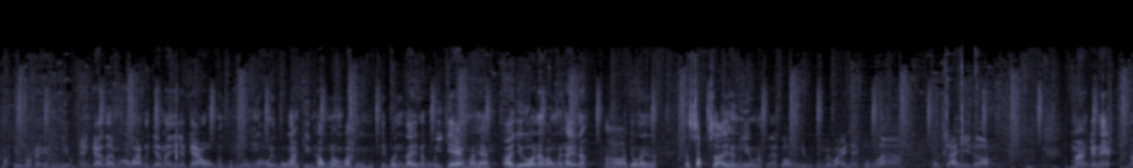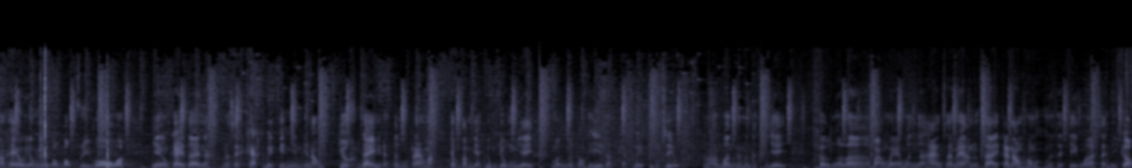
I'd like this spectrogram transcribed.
mặc dù nó rẻ hơn nhiều. Hàng KT mà họ bán được giá này giá cao mình cũng ngưỡng mộ bộ máy truyền thông lắm bạn. Thì bên đây nó cũng y chang thôi ha. Ở giữa này bạn mới thấy nè. Đó chỗ này nè nó sập sệ hơn nhiều nè. Là con Yuhi 977 này cũng là một cái gì đó mang cái nét nó theo giống như con bốc Revo á. Và con KT nè, nó sẽ khác biệt với những cái nón trước đây đã từng ra mắt trong tầm giá chung chung vậy. Mình nó có cái gì đó khác biệt một chút xíu. Nó là mình thì mình thích như vậy. Thường là bạn bè mình ai xài máy ảnh, xài Canon không à? mình sẽ chuyển qua xài Nikon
